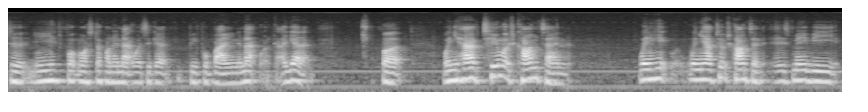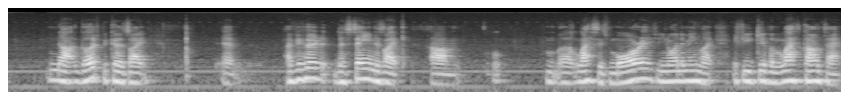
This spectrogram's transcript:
to you need to put more stuff on the network to get people buying the network. I get it, but when you have too much content, when you when you have too much content, it's maybe not good because like, um, have you heard the saying is like um, uh, less is more. If you know what I mean, like if you give them less content,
